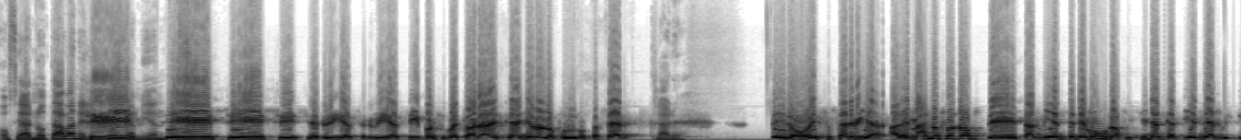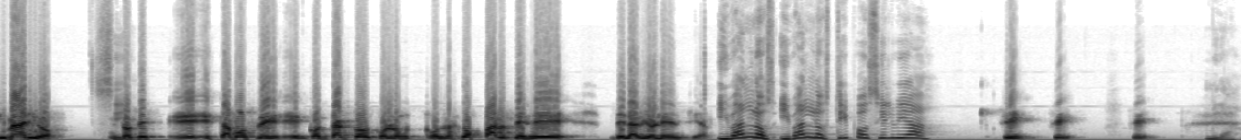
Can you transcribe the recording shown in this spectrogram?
o sea, notaban el sí, Sí, sí, sí, servía, servía, sí, por supuesto. Ahora este año no lo pudimos hacer. Claro. Pero eso servía. Además nosotros eh, también tenemos una oficina que atiende al victimario. Entonces eh, estamos eh, en contacto con, los, con las dos partes de, de la violencia. ¿Y van los, ¿Y van los tipos, Silvia? Sí, sí, sí. Mira.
